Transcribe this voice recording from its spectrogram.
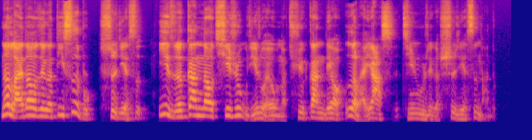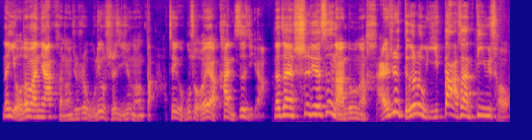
那来到这个第四步，世界四，一直干到七十五级左右呢，去干掉厄莱亚斯，进入这个世界四难度。那有的玩家可能就是五六十级就能打，这个无所谓啊，看你自己啊。那在世界四难度呢，还是德鲁伊大战地狱潮，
